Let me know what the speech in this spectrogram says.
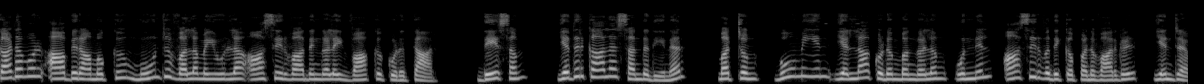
கடவுள் ஆபிராமுக்கு மூன்று வல்லமையுள்ள ஆசீர்வாதங்களை வாக்கு கொடுத்தார். தேசம் எதிர்கால சந்ததியினர் மற்றும் பூமியின் எல்லா குடும்பங்களும் உன்னில் ஆசீர்வதிக்கப்படுவார்கள் என்ற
